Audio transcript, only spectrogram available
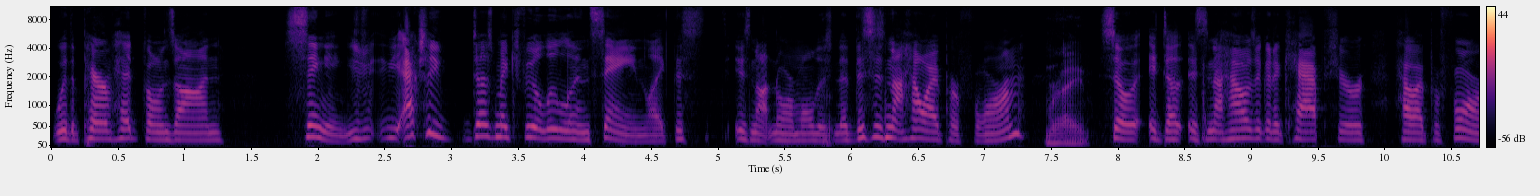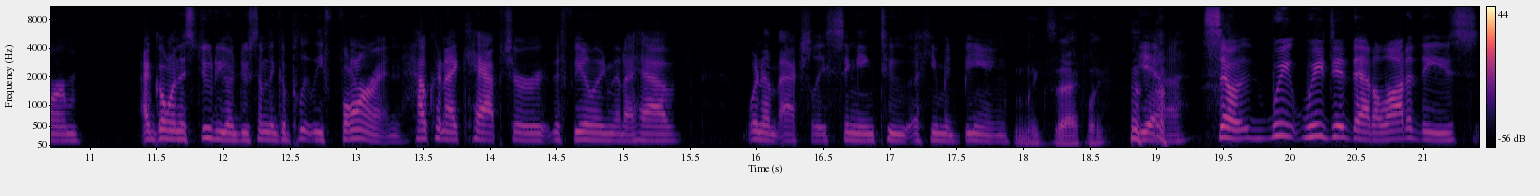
with a pair of headphones on singing it actually does make you feel a little insane like this is not normal this, this is not how i perform Right. so it does it's not how is it going to capture how i perform i go in the studio and do something completely foreign how can i capture the feeling that i have when i'm actually singing to a human being Exactly. yeah. So we we did that. A lot of these,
